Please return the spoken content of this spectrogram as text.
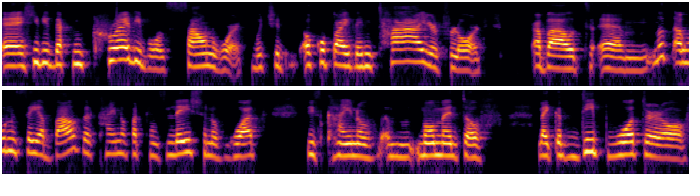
uh, he did that incredible sound work, which occupied the entire floor about, um, not I wouldn't say about, but kind of a translation of what this kind of um, moment of like a deep water of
